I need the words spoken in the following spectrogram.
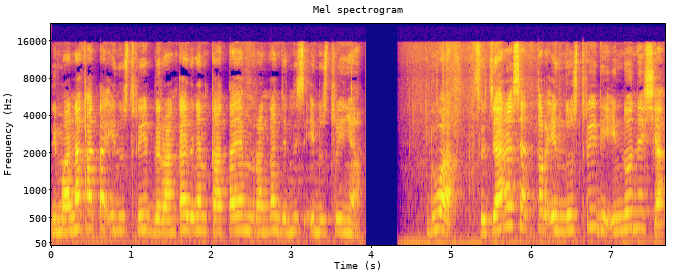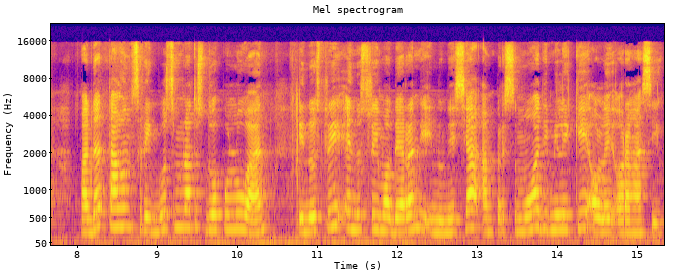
di mana kata industri dirangkai dengan kata yang menerangkan jenis industrinya. 2. Sejarah sektor industri di Indonesia pada tahun 1920-an, industri-industri modern di Indonesia hampir semua dimiliki oleh orang asing,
